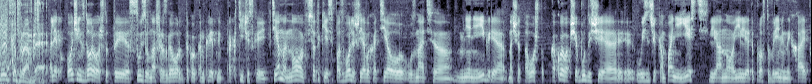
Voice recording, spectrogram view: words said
Только правда. Олег, очень здорово, что ты сузил наш разговор до такой конкретной практической темы, но все-таки, если позволишь, я бы хотел узнать э, мнение Игоря насчет того, что какое вообще будущее э, у ESG компании, есть ли оно, или это просто временный хайп,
